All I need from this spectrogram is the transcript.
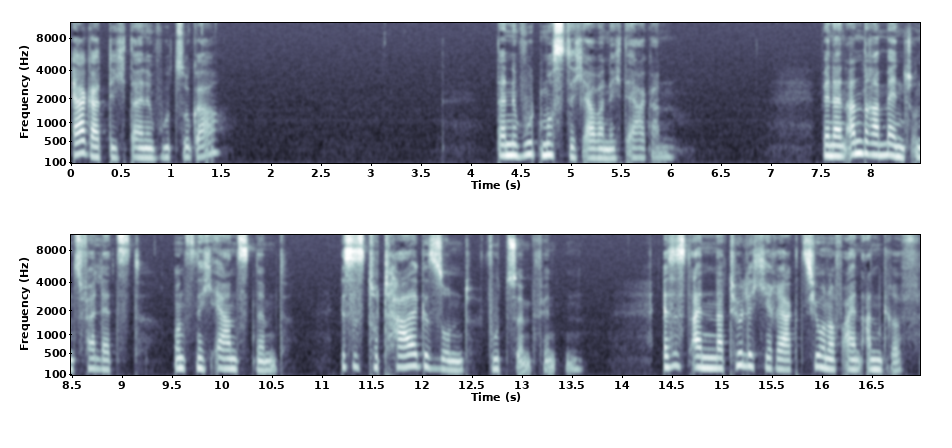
Ärgert dich deine Wut sogar? Deine Wut muss dich aber nicht ärgern. Wenn ein anderer Mensch uns verletzt, uns nicht ernst nimmt, ist es total gesund, Wut zu empfinden. Es ist eine natürliche Reaktion auf einen Angriff.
